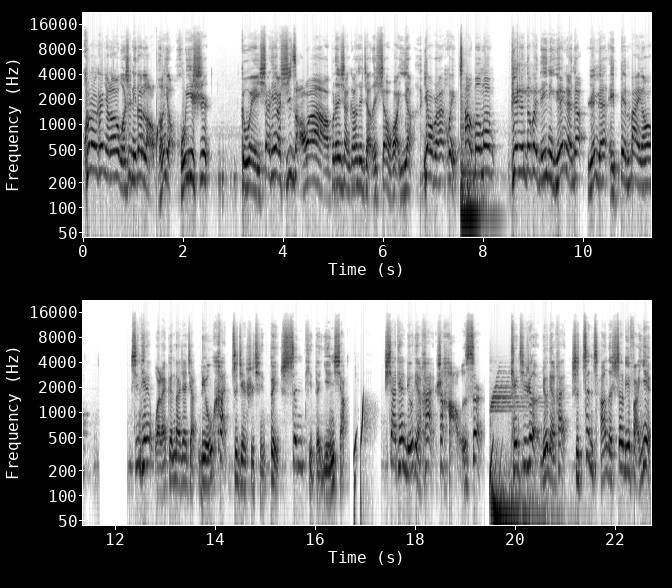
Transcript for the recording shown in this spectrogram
胡老师开讲了，我是你的老朋友胡医师。各位，夏天要洗澡啊，不能像刚才讲的笑话一样，要不然会臭蒙蒙，别人都会离你远远的，人缘会变坏哦。今天我来跟大家讲流汗这件事情对身体的影响。夏天流点汗是好事儿，天气热流点汗是正常的生理反应，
